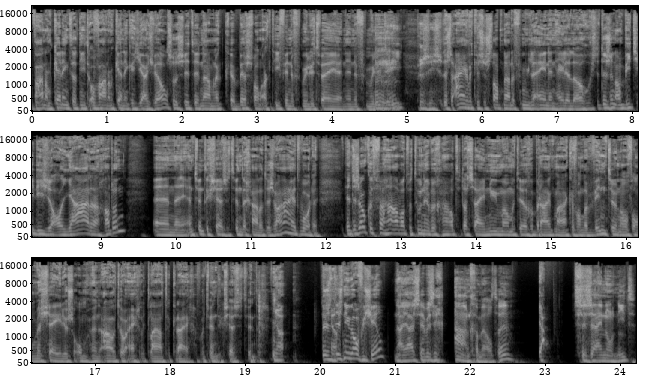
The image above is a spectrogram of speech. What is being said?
waarom ken ik dat niet of waarom ken ik het juist wel? Ze zitten namelijk best wel actief in de Formule 2 en in de Formule 3. precies. Dus eigenlijk is de stap naar de Formule 1 een hele logische. Het is een ambitie die ze al jaren hadden. En, en 2026 gaat het dus waarheid worden. Dit is ook het verhaal wat we toen hebben gehad... dat zij nu momenteel gebruik maken van de windtunnel van Mercedes... om hun auto eigenlijk klaar te krijgen voor 2026. Ja. Dus Ja. het is nu officieel? Nou ja, ze hebben zich aangemeld, hè? Ja. Ze zijn nog niet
